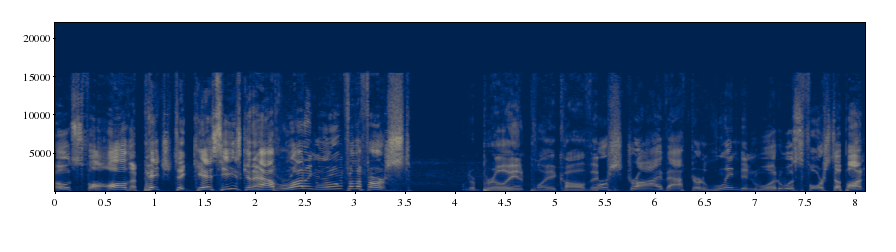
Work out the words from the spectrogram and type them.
Oatsvall. Oh, the pitch to Gist. He's going to have running room for the first. What a brilliant play call there. First drive after Lindenwood was forced to punt.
